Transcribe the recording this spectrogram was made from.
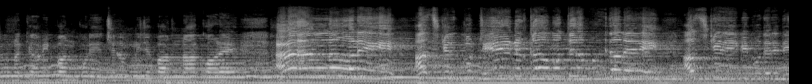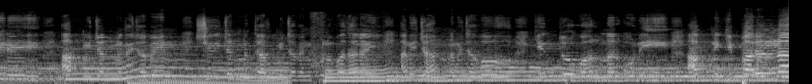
আপনাকে আমি পান করিয়েছিলাম, নিজে পান না করে। আল্লাহ আজকের কঠিন কামতের ময়দানে, আজকের এই বিপদের দিনে আপনি জান্নাতে যাবেন সেই জান্নাতে আপনি যাবেন কোনো বাধা নাই আমি জাহান্নামে যাব। কিন্তু গো আল্লাহর উনি আপনি কি পারেন না?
